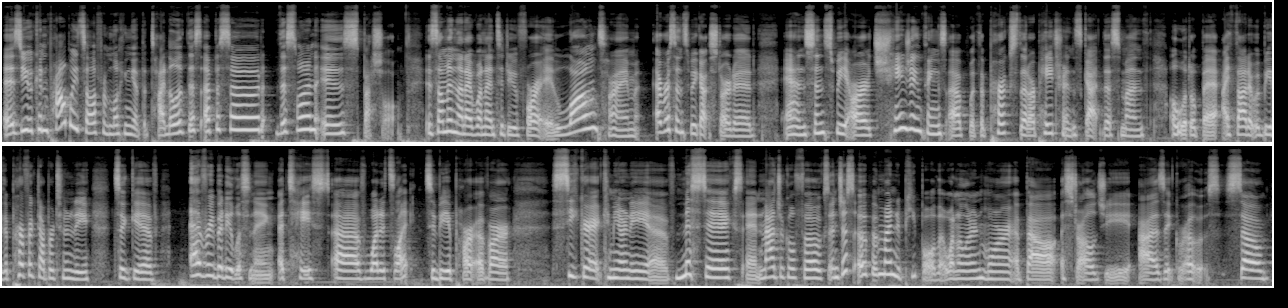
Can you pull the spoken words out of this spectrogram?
As you can probably tell from looking at the title of this episode, this one is special. It's something that I wanted to do for a long time, ever since we got started. And since we are changing things up with the perks that our patrons get this month a little bit, I thought it would be the perfect opportunity to give everybody listening a taste of what it's like to be a part of our secret community of mystics and magical folks and just open minded people that want to learn more about astrology as it grows. So,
